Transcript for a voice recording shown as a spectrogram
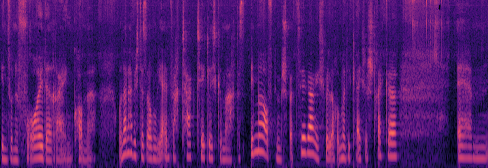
in so eine Freude reinkomme. Und dann habe ich das irgendwie einfach tagtäglich gemacht. Das immer auf dem Spaziergang, ich will auch immer die gleiche Strecke, ähm,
